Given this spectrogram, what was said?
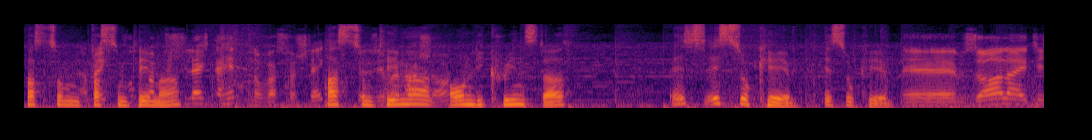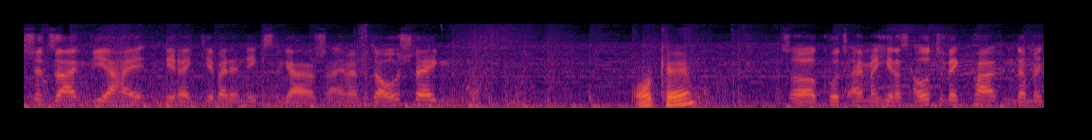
Passt zum, Aber passt zum guck Thema. ich Vielleicht da hinten noch was versteckt. Passt zum Können Thema. Only green stuff. Ist, ist okay. Ist okay. Ähm, so Leute, ich würde sagen, wir halten direkt hier bei der nächsten Garage. Einmal bitte aussteigen. Okay. So, kurz einmal hier das Auto wegparken, damit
